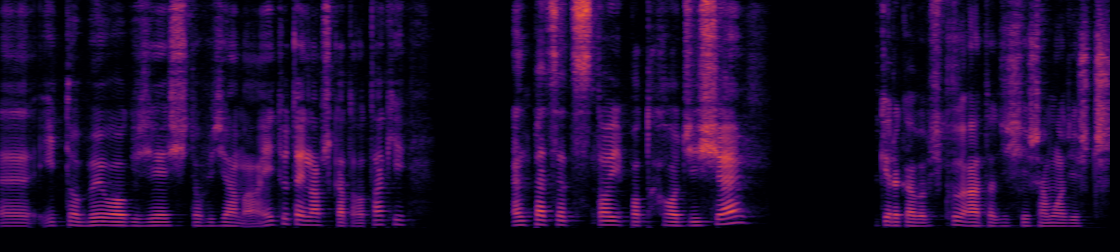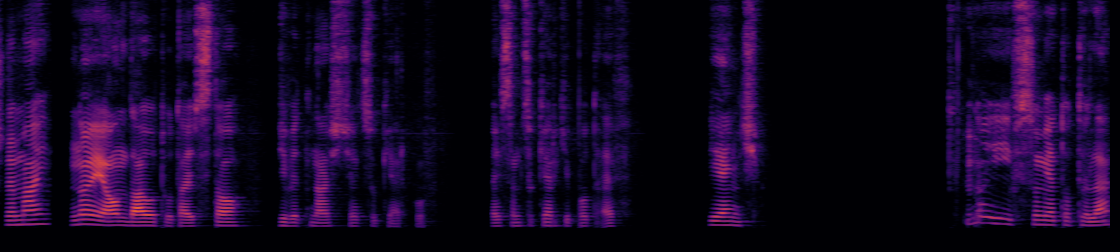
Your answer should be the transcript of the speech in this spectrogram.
Yy, I to było gdzieś, to widziałem. A i tutaj na przykład o taki NPC stoi, podchodzi się. Cukierka babciku, a ta dzisiejsza młodzież trzymaj. No i on dał tutaj 119 cukierków. Tutaj są cukierki pod F5. No i w sumie to tyle.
